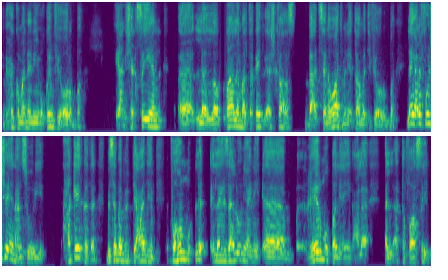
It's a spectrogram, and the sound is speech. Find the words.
بحكم أنني مقيم في أوروبا. يعني شخصيا آه، لطالما التقيت بأشخاص بعد سنوات من إقامتي في أوروبا لا يعرفون شيئا عن سوريا. حقيقة بسبب ابتعادهم فهم لا يزالون يعني غير مطلعين على التفاصيل.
